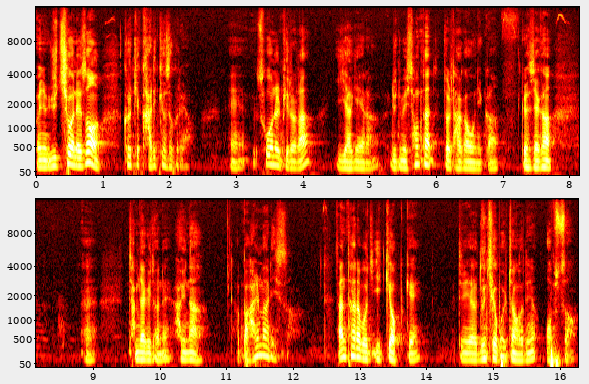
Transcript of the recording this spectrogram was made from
왜냐면 유치원에서 그렇게 가리켜서 그래요. 예, 소원을 빌어라, 이야기해라. 요즘에 성탄절 다가오니까. 그래서 제가 예, 잠자기 전에 하윤아, 아빠가 할 말이 있어. 산타 할아버지 있게 없게. 그랬더니 얘가 눈치가 멀쩡하거든요. 없어.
